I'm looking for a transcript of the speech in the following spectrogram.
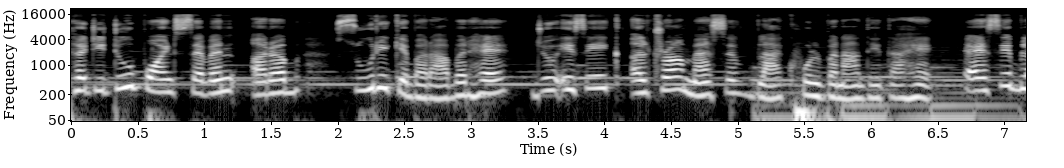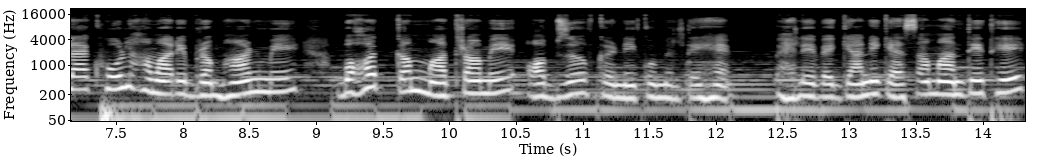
32.7 अरब सूर्य के बराबर है, जो इसे एक अल्ट्रा मैसिव ब्लैक होल बना देता है। ऐसे ब्लैक होल हमारे ब्रह्मांड में बहुत कम मात्रा में ऑब्ज़र्व करने को मिलते हैं। पहले वैज्ञानिक ऐसा मानते थे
